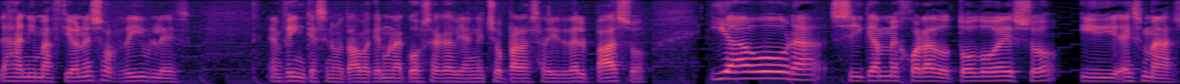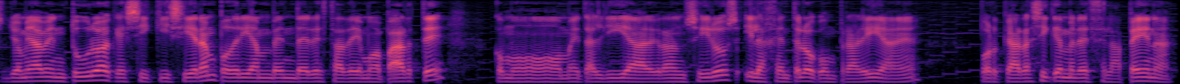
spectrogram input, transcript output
las animaciones horribles. En fin, que se notaba que era una cosa que habían hecho para salir del paso. Y ahora sí que han mejorado todo eso. Y es más, yo me aventuro a que si quisieran podrían vender esta demo aparte como Metal Gear Ground Zeroes y la gente lo compraría, ¿eh? Porque ahora sí que merece la pena.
